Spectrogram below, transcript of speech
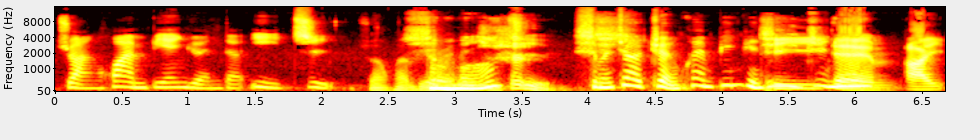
转换边缘的意志。转换边缘的意志？什么叫转换边缘的意志呢？TMI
